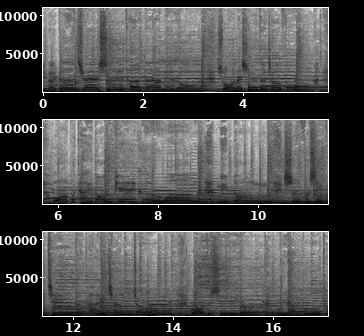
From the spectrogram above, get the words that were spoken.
期待的却是他的面容。说来是在嘲讽，我不太懂，偏渴望你懂。是否幸福轻得太沉重，过度使用不痒不痛，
